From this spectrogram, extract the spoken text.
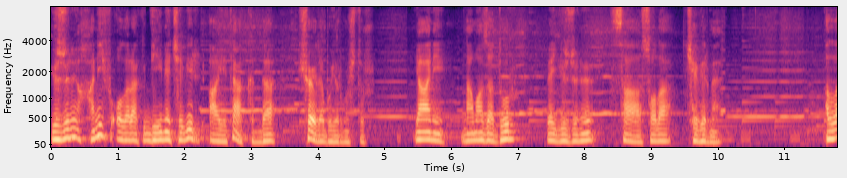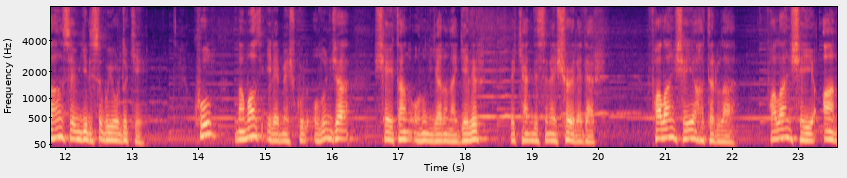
yüzünü Hanif olarak dine çevir ayeti hakkında şöyle buyurmuştur. Yani namaza dur ve yüzünü sağa sola çevirme. Allah'ın sevgilisi buyurdu ki, kul namaz ile meşgul olunca şeytan onun yanına gelir ve kendisine şöyle der. Falan şeyi hatırla, falan şeyi an.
